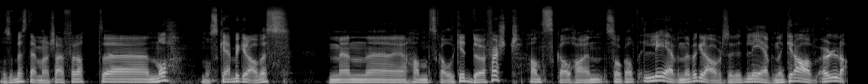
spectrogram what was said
Og så bestemmer han seg for at nå, nå skal jeg begraves. Men uh, han skal ikke dø først. Han skal ha en såkalt levende begravelse, eller et levende gravøl. da.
